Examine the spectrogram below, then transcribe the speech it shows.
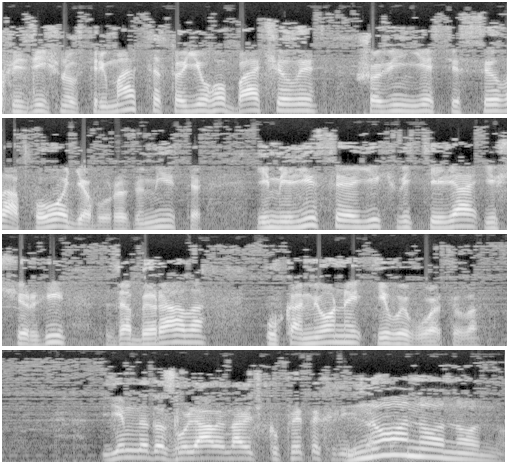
фізично втриматися, то його бачили, що він є із села по одягу, розумієте? І міліція їх від тіля із черги забирала у камьони і вивозила. Їм не дозволяли навіть купити хліб. Ну, ну, ну, ну.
